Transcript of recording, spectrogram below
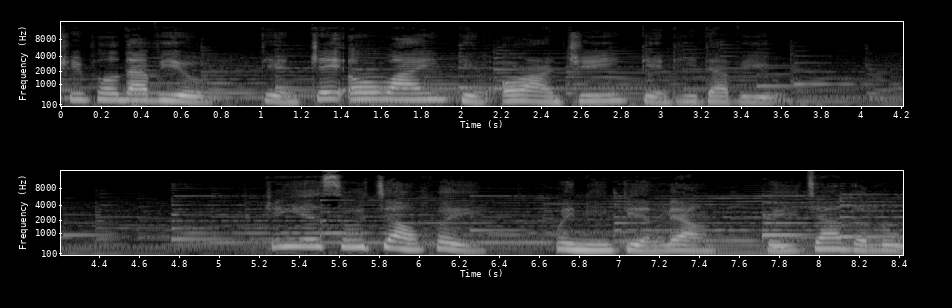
Triple W 点 J O Y 点 O R G 点 T W，真耶稣教会为你点亮回家的路。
